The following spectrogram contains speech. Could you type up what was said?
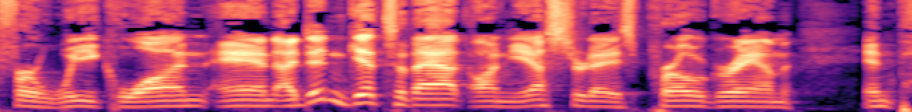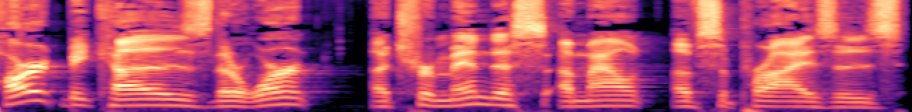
for week one. And I didn't get to that on yesterday's program, in part because there weren't a tremendous amount of surprises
